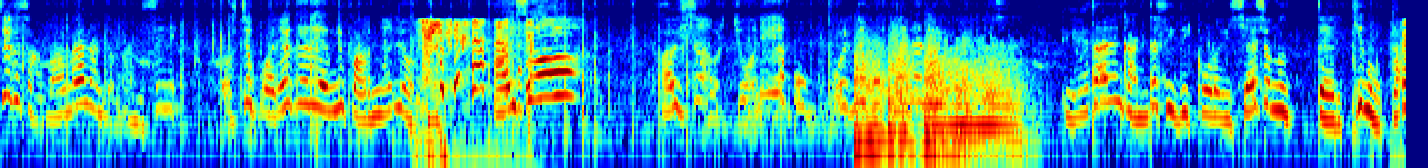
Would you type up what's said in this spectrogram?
കുറച്ചൊരു സമാധാനമുണ്ട്. മനസ്സിന് കുറച്ച് പുര കയറി എറിഞ്ഞു പറഞ്ഞല്ലോ. പുറത്തന്നെ ഏതായാലും കണ്ട സ്ഥിതിക്കോളെ. വിശേഷം ഒന്ന് തിരക്കി നോക്കാം.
